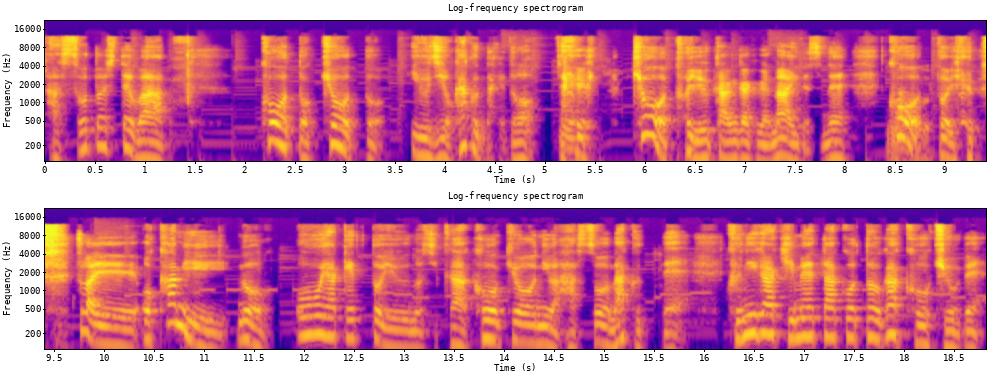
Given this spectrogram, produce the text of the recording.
発想としては公と教という字を書くんだけど、教という感覚がないですね。公という、つまり、お上の公というのしか公共には発想なくって、国が決めたことが公共で、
